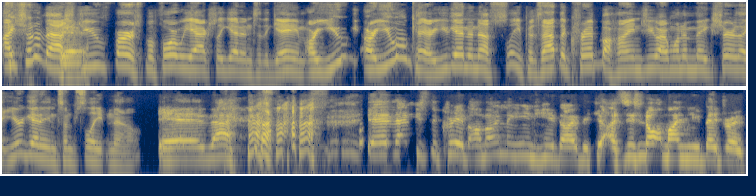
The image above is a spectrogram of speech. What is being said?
I should have asked yeah. you first before we actually get into the game. Are you are you okay? Are you getting enough sleep? Is that the crib behind you? I want to make sure that you're getting some sleep now. Yeah, that yeah, that is the crib. I'm only in here though because this is not my new bedroom.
